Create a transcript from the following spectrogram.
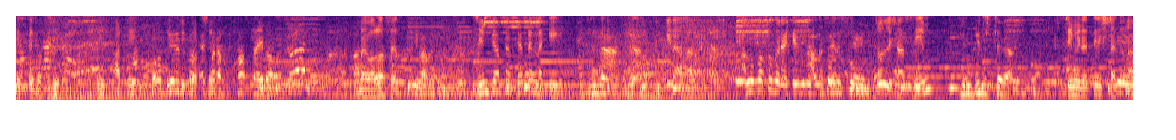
দেখতে পাচ্ছি। এই হাটে বিক্রি করছে ভাই ভালো আছেন? সিম কি আপনার খেতেন নাকি? না না। কিনা? আলু কত করে? কেজি আলু বেচতেছেন? 40 টাকা। চল্লিশ। আর সিম? সিম তিরিশ টাকা। সিম এটা তিরিশ টাকা না?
